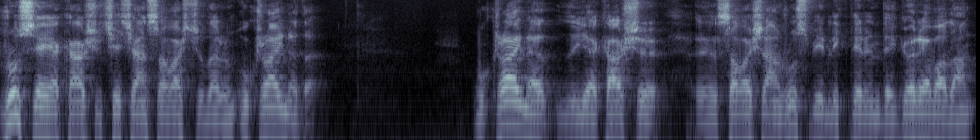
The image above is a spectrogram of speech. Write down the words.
Rusya'ya karşı Çeçen savaşçıların Ukrayna'da Ukrayna'ya karşı e, savaşan Rus birliklerinde görev alan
